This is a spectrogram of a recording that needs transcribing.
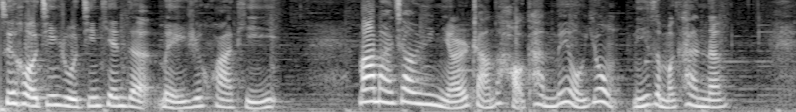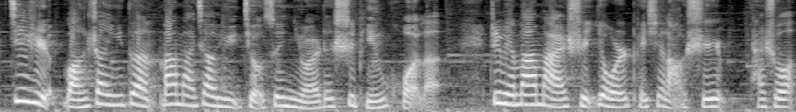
最后进入今天的每日话题：妈妈教育女儿长得好看没有用，你怎么看呢？近日，网上一段妈妈教育九岁女儿的视频火了。这位妈妈是幼儿培训老师，她说：“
